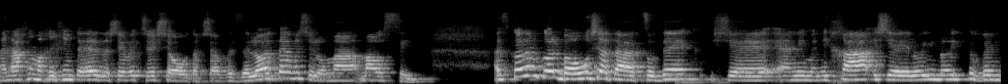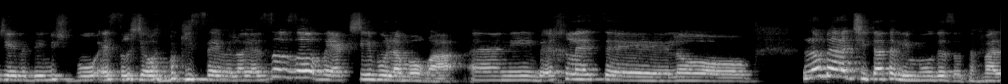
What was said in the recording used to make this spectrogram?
אנחנו מכריחים את הילד לשבת שש שעות עכשיו וזה לא הטבע שלו, מה, מה עושים? אז קודם כל ברור שאתה צודק שאני מניחה שאלוהים לא התכוון שילדים ישבו עשר שעות בכיסא ולא יזוזו ויקשיבו למורה. אני בהחלט אה, לא, לא בעד שיטת הלימוד הזאת, אבל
